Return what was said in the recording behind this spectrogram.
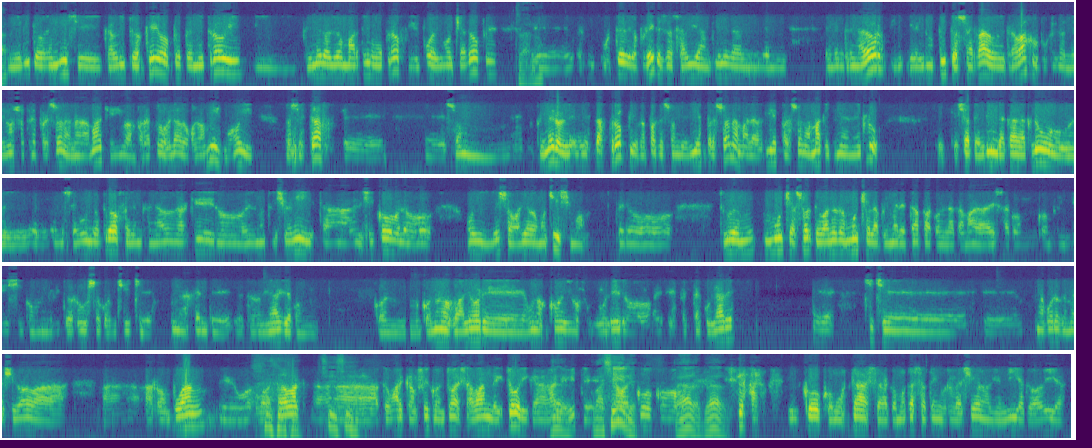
Miguelito Bendice y Carlito Esqueo, Pepe Mitrovi y primero León Martínez de profe y después Mocha López. Eh, ustedes los proyectos ya sabían quién era el, el, entrenador y, el grupito cerrado de trabajo, porque eran de dos o tres personas nada más que iban para todos lados con los mismos. Hoy los staff eh, eh, son, primero el, staff propio, capaz que son de 10 personas, más las 10 personas más que tienen en el club que ya te brinda cada club, el, segundo profe, el entrenador de arquero, el nutricionista, el psicólogo, hoy eso ha variado muchísimo, pero tuve mucha suerte, valoro mucho la primera etapa con la camada esa, con, con Brindisi, con Miguelito Russo, con Chiche, una gente extraordinaria con, con, con unos valores, unos códigos futboleros espectaculares. Eh, Chiche eh, me acuerdo que me llevaba a, a Rompuán eh, o, a, a, tomar café con toda esa banda histórica, claro. ¿viste? el Coco, claro, claro. el Coco, Mostaza, con Mostaza tengo relación hoy en día todavía.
